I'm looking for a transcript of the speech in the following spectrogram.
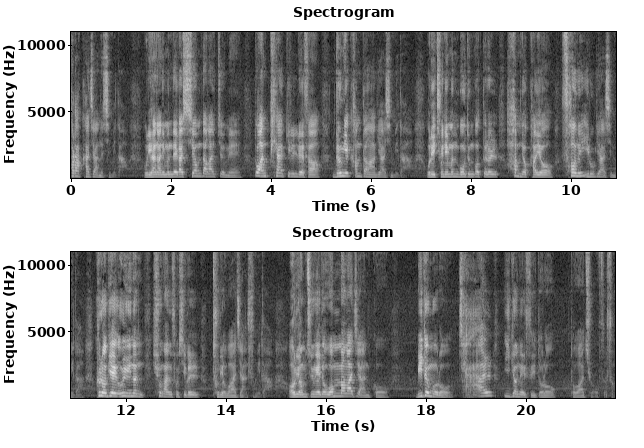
허락하지 않으십니다. 우리 하나님은 내가 시험 당할 쯤에 또한 피할 길을 내사 능히 감당하게 하십니다. 우리 주님은 모든 것들을 합력하여 선을 이루게 하십니다. 그러기에 의인은 흉한 소식을 두려워하지 않습니다. 어려움 중에도 원망하지 않고 믿음으로 잘 이겨낼 수 있도록 도와주옵소서.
